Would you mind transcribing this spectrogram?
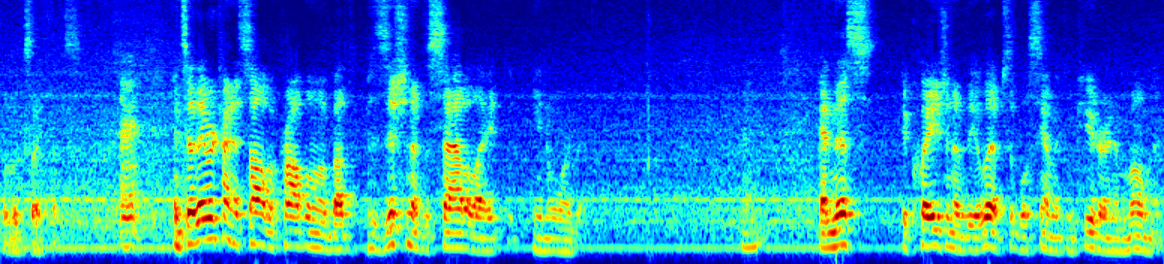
that looks like this. Alright. And so they were trying to solve a problem about the position of the satellite in orbit. And this equation of the ellipse that we'll see on the computer in a moment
